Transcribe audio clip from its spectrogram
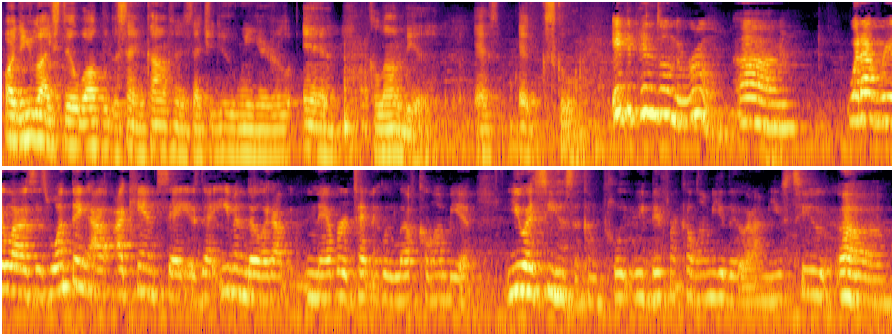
or do you like still walk with the same confidence that you do when you're in Columbia as at school? It depends on the room. Um, what I've realized is one thing I, I can say is that even though like I've never technically left Columbia, USC is a completely different Columbia than what I'm used to. Um,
